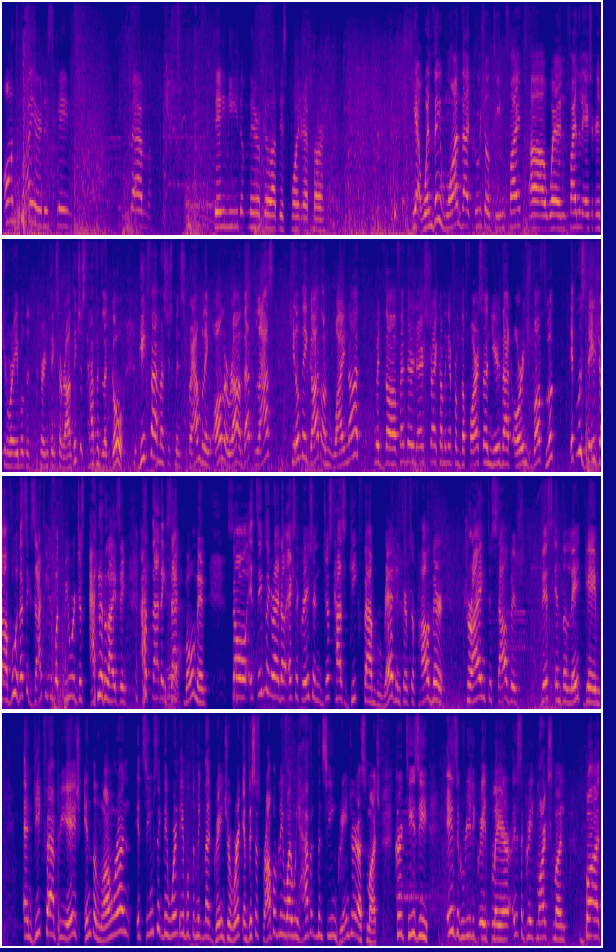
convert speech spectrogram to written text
on fire this game. Geek Fam, they need a miracle at this point, Reptar. Yeah, when they won that crucial team fight, uh, when finally Execration were able to turn things around, they just haven't let go. Geek Fam has just been scrambling all around. That last kill they got on Why Not with the Feathered Airstrike coming in from the far side near that orange buff, look, it was deja vu. That's exactly what we were just analyzing at that exact Yeah. moment. So it seems like right now Execration just has Geek Fam red in terms of how they're trying to salvage this in the late game. And Geek Fam PH in the long run, it seems like they weren't able to make that Granger work, and this is probably why we haven't been seeing Granger as much. Curtizi is a really great player, is a great marksman, but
